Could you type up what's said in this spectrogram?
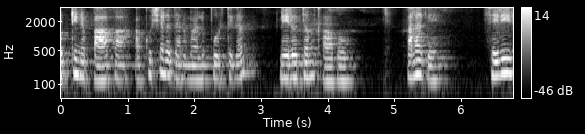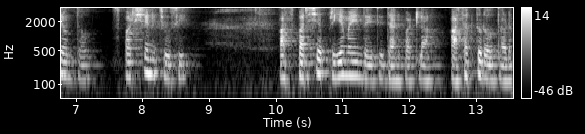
పుట్టిన పాప అకుశల ధర్మాలు పూర్తిగా నిరుద్ధం కావు అలాగే శరీరంతో స్పర్శను చూసి ఆ స్పర్శ ప్రియమైందైతే దాని పట్ల ఆసక్తుడవుతాడు.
